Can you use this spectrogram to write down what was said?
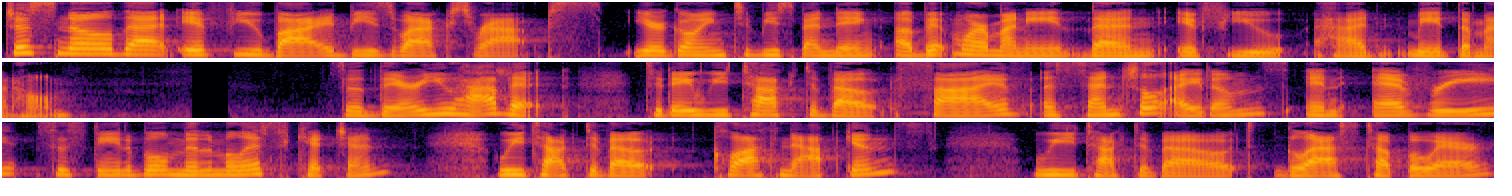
Just know that if you buy beeswax wraps, you're going to be spending a bit more money than if you had made them at home. So there you have it. Today we talked about five essential items in every sustainable minimalist kitchen. We talked about cloth napkins. We talked about glass Tupperware.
